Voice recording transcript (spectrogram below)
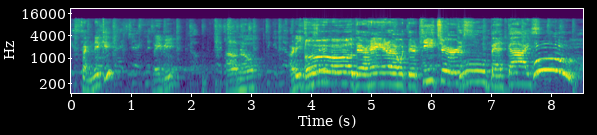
It's like Nicki. Maybe. I don't know. Are they oh, teachers? Oh, they're hanging out with their teachers. Ooh, bad guys. Woo!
